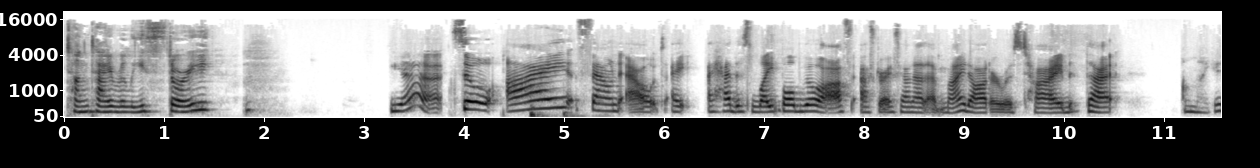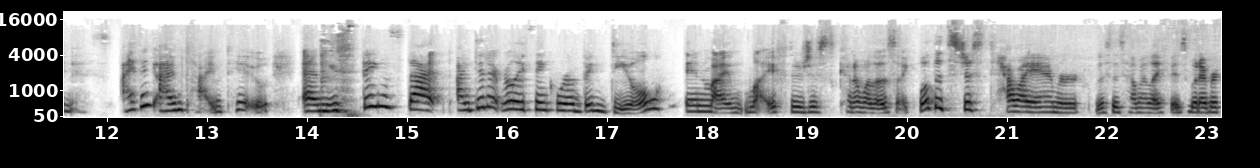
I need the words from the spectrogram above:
tongue tie release story? Yeah. So I found out I I had this light bulb go off after I found out that my daughter was tied. That oh my goodness I think I'm tied too. And these things that I didn't really think were a big deal in my life, there's just kind of one of those like, well, that's just how I am, or this is how my life is, whatever.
